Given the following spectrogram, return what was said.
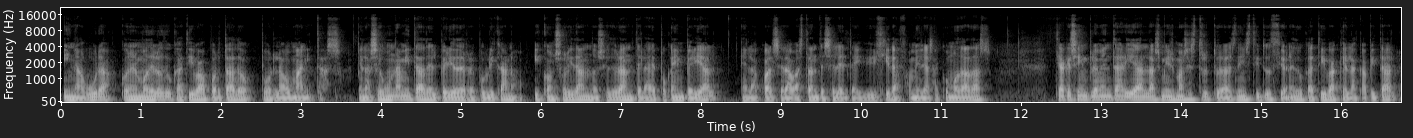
inaugura con el modelo educativo aportado por la Humanitas, en la segunda mitad del periodo republicano y consolidándose durante la época imperial, en la cual será bastante selecta y dirigida a familias acomodadas, ya que se implementarían las mismas estructuras de institución educativa que en la capital,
